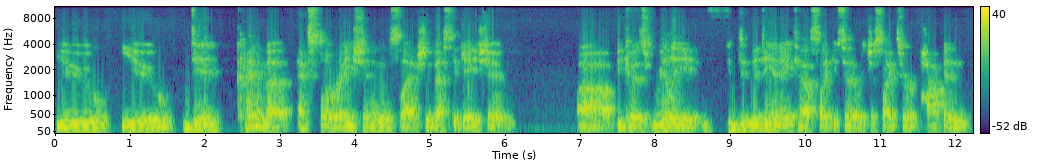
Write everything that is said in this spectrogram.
You you did kind of a exploration slash investigation uh, because really the DNA test, like you said, it was just like sort of popping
